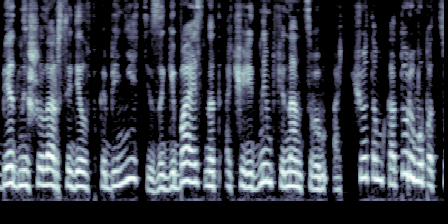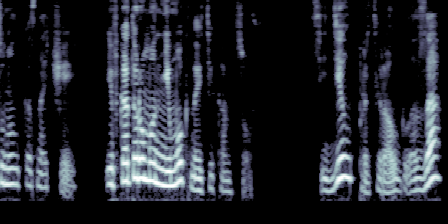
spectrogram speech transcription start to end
Бедный Шилар сидел в кабинете, загибаясь над очередным финансовым отчетом, который ему подсунул казначей, и в котором он не мог найти концов. Сидел, протирал глаза,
